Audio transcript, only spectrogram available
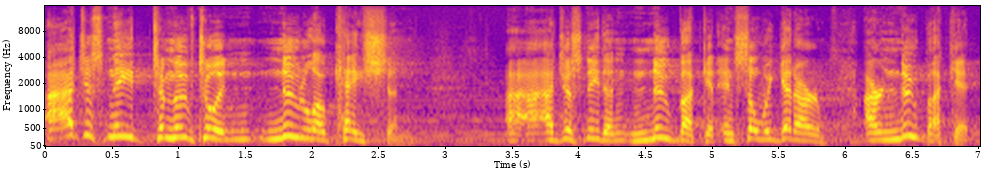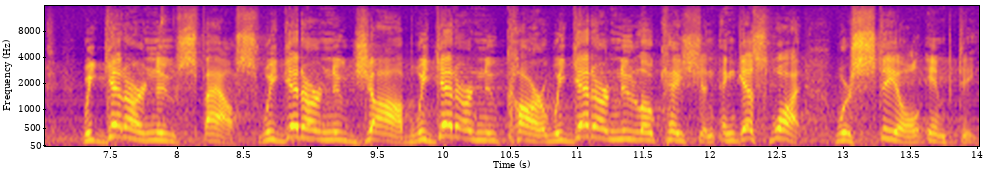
I just need to move to a new location. I, I just need a new bucket. And so we get our, our new bucket. We get our new spouse. We get our new job. We get our new car. We get our new location. And guess what? We're still empty.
